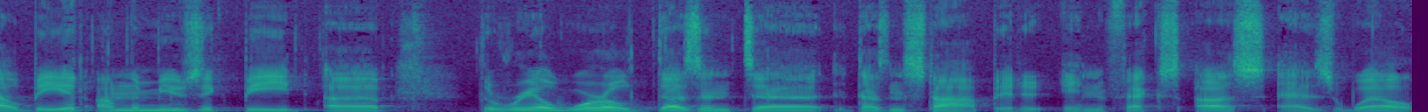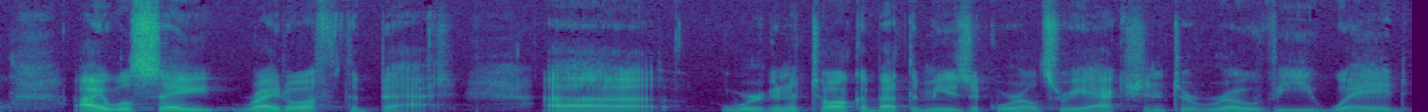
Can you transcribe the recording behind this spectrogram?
albeit on the music beat, uh, the real world doesn't uh, doesn't stop. It, it, infects us as well. I will say right off the bat, uh, we're going to talk about the music world's reaction to Roe v. Wade.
